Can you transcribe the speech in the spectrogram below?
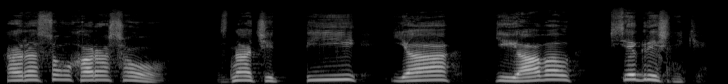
Хорошо, хорошо. Значит, ты, я, дьявол, все грешники.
